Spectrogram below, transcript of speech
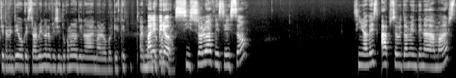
Que también te digo que estar viendo Netflix en tu cama no tiene nada de malo, porque es que hay Vale, pero si solo haces eso, si no haces absolutamente nada más,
